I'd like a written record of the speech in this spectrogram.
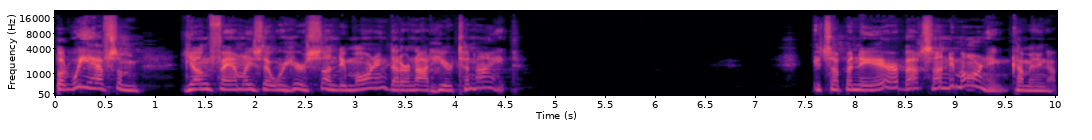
But we have some young families that were here Sunday morning that are not here tonight. It's up in the air about Sunday morning coming up.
